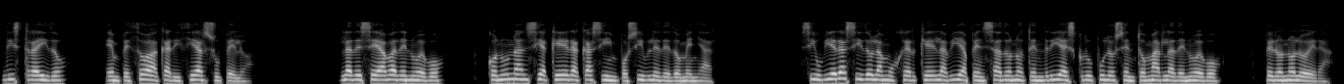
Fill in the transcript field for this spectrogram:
Distraído, empezó a acariciar su pelo. La deseaba de nuevo, con un ansia que era casi imposible de domeñar. Si hubiera sido la mujer que él había pensado no tendría escrúpulos en tomarla de nuevo, pero no lo era.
